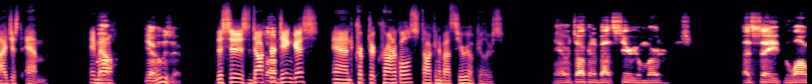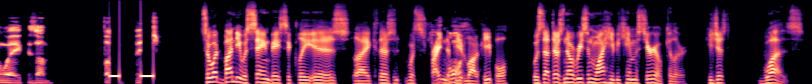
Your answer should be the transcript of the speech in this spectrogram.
I just am. Hey, Mal. Well, Yeah, who is that? this is Dr. Dingus and Cryptic Chronicles talking about serial killers. Yeah, we're talking about serial murderers. I say the long way because I'm So, what Bundy was saying basically is like, there's what's frightened a, pe- born. a lot of people was that there's no reason why he became a serial killer. He just was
